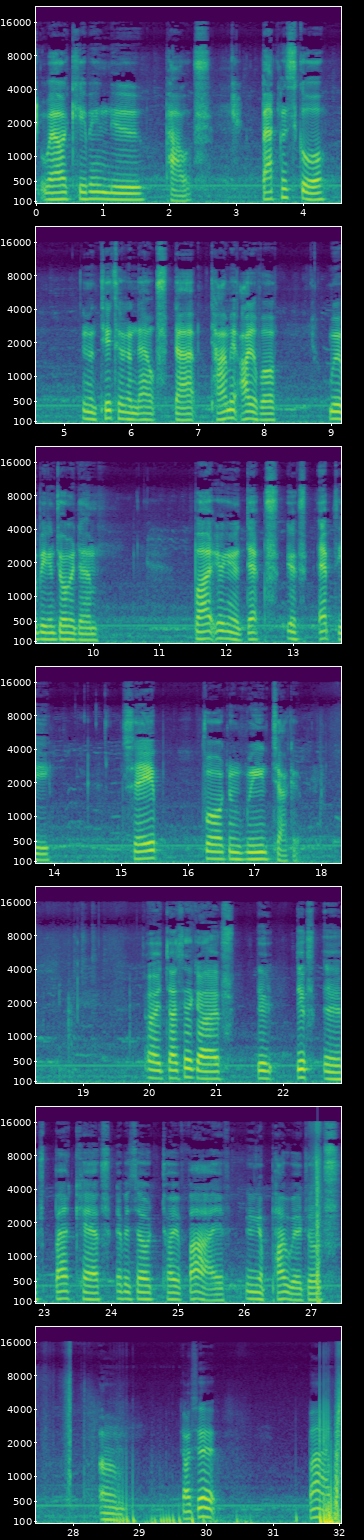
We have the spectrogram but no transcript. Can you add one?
while keeping new powers. Back in school, the teacher announced that Tommy Oliver will be enjoying them, but the desk is empty, save for the green jacket. Alright, that's it guys. This, this is Backcast episode 25 in the Power Um, that's it. Bye.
